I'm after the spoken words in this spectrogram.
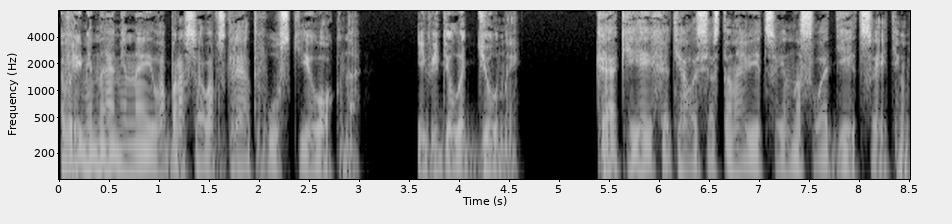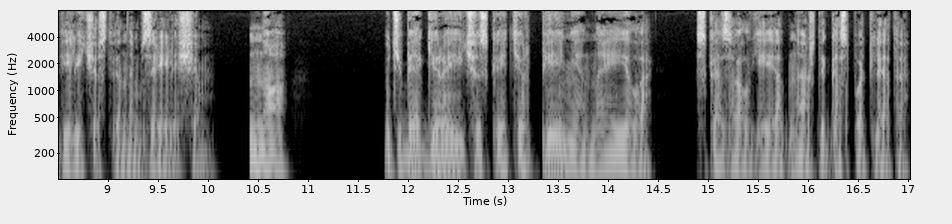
Временами Нейла бросала взгляд в узкие окна и видела дюны. Как ей хотелось остановиться и насладиться этим величественным зрелищем. Но «У тебя героическое терпение, Наила», — сказал ей однажды Господь Лето.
